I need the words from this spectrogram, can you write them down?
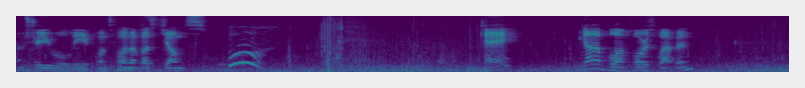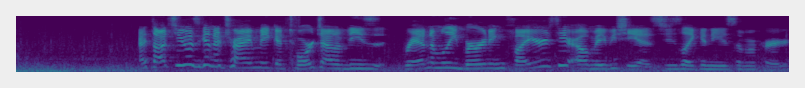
I'm sure you will leave once one of us jumps. Woo! Okay. You got a blunt force weapon. I thought she was gonna try and make a torch out of these randomly burning fires here. Oh, maybe she is. She's like gonna use some of her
